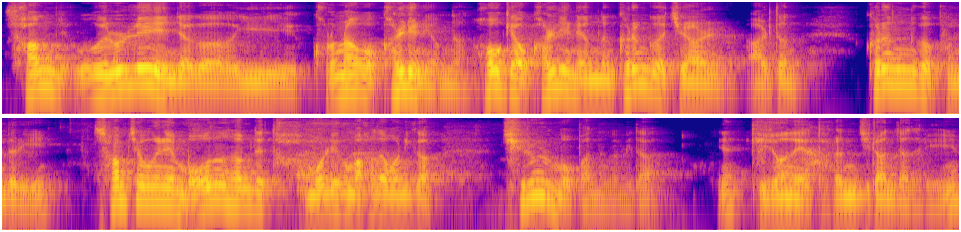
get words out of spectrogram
삼 원래 이제 그 이 코로나하고 관련이 없는 호흡기하고 관련이 없는 그런 거 질환을 앓던 그런 그 분들이 3차 병원에 모든 사람들이 다 몰리고 막 하다 보니까 치료를 못 받는 겁니다. 예? 기존의 다른 질환자들이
